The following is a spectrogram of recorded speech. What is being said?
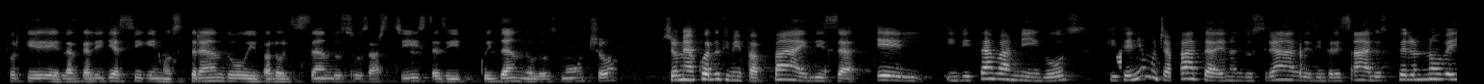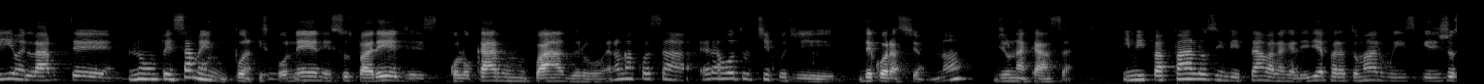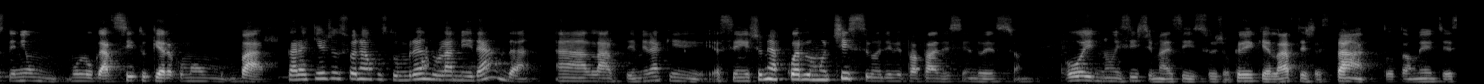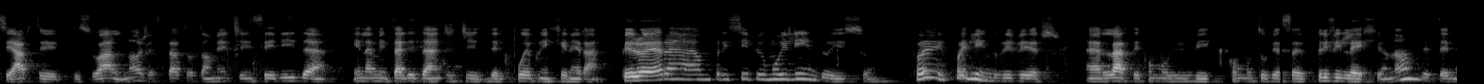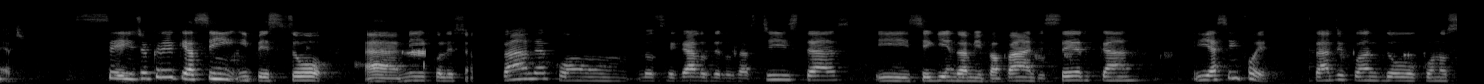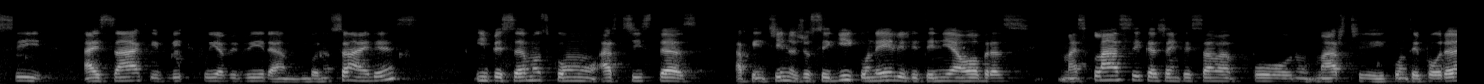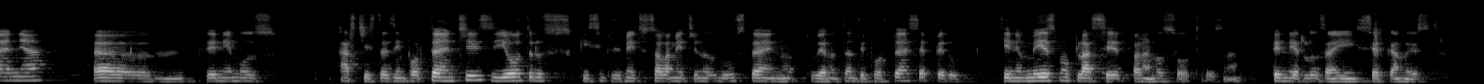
porque as galerias seguem mostrando e valorizando seus artistas e cuidando-los muito. Eu me acordo que meu papai, Elisa, ele invitava amigos que tinham muita plata, eram industriais, empresários, mas não veiam o arte, não pensavam em exponer em suas paredes, colocar um quadro, era uma coisa, era outro tipo de decoração, não? De uma casa. E meu papai os invitava à galeria para tomar whisky. Eles tinham um, um lugarcito que era como um bar, para que eles foram acostumando a mirada al arte. Mira que, assim, eu me acordo muitíssimo de meu papai dizendo isso. Hoje não existe mais isso. Eu creio que a arte já está totalmente, esse arte visual, não, já está totalmente inserida na mentalidade de, do povo em geral. Mas era um princípio muito lindo isso. Foi, foi lindo viver a arte como vivi, como tive esse privilégio, não, de ter. Sim, eu creio que assim começou a minha coleção privada com os regalos dos artistas, e seguindo a meu papá de cerca. E assim foi. Tarde, quando conheci a Isaac, fui a viver a Buenos Aires, começamos com artistas argentinos. Eu segui com ele, ele tinha obras mais clássicas, já começava por uma arte contemporânea. Uh, temos artistas importantes e outros que simplesmente solamente nos gustam e não tiveram tanta importância, pero têm o mesmo prazer para nós outros, ¿no? Tenerlos aí cerca nuestro.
